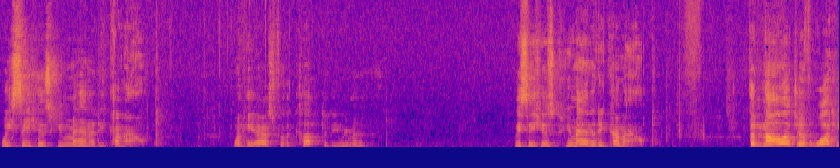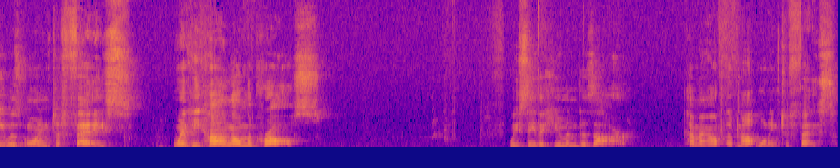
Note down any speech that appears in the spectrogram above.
We see his humanity come out when he asked for the cup to be removed. We see his humanity come out. The knowledge of what he was going to face when he hung on the cross, we see the human desire come out of not wanting to face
